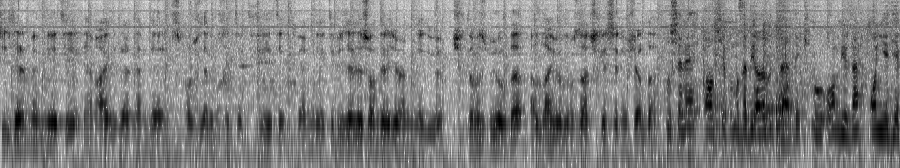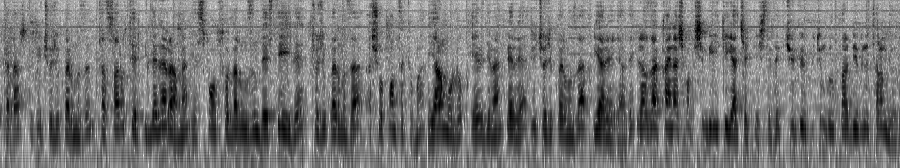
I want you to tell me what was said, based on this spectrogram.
sizlerin memnuniyeti hem ailelerin hem de sporcularımızın teklifiyetin memnuniyeti bizleri de son derece memnun ediyor. Çıktığımız bu yolda Allah yolumuzu açık etsin inşallah. Bu sene altyapımıza bir aralık verdik. Bu 11'den 17'ye kadar bütün çocuklarımızın tasarruf tedbirlerine rağmen e, sponsorlarımızın desteğiyle çocuklarımıza eşofman takımı, yağmurluk, eldiven, bere, bütün çocuklarımızla bir araya geldik. Biraz daha kaynaşmak için bir ilki gerçekleştirdik. Çünkü bütün gruplar birbirini tanımıyordu.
